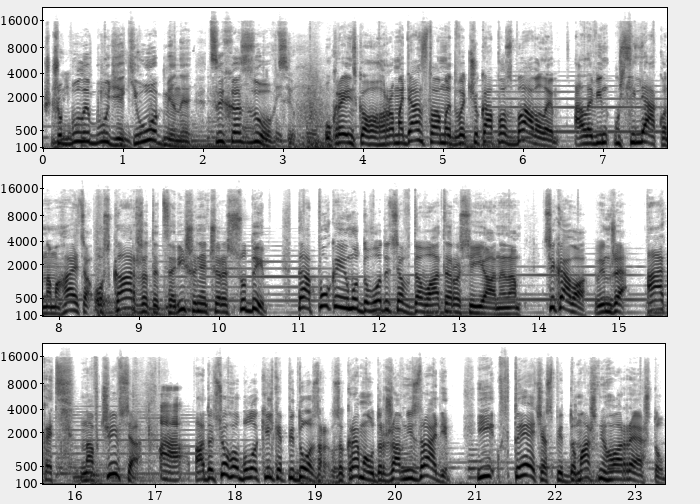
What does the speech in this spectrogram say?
щоб були будь-які обміни цих азовців. Українського громадянства Медведчука позбавили, але він усіляко намагається оскаржити це рішення через суди. Та поки йому доводиться вдавати росіянина. Цікаво, він же акаць навчився. А А до цього було кілька підозр, зокрема у державній зраді, і втеча з під домашнього арешту.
